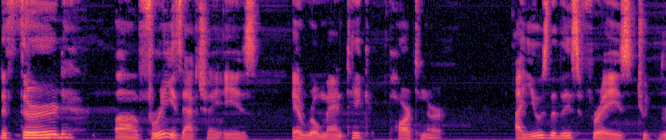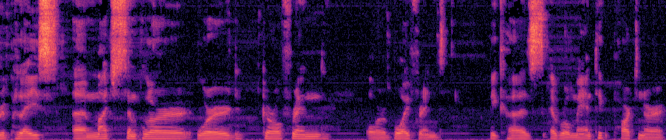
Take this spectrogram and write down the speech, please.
The third uh, phrase actually is a romantic partner. I used this phrase to replace a much simpler word girlfriend or boyfriend because a romantic partner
